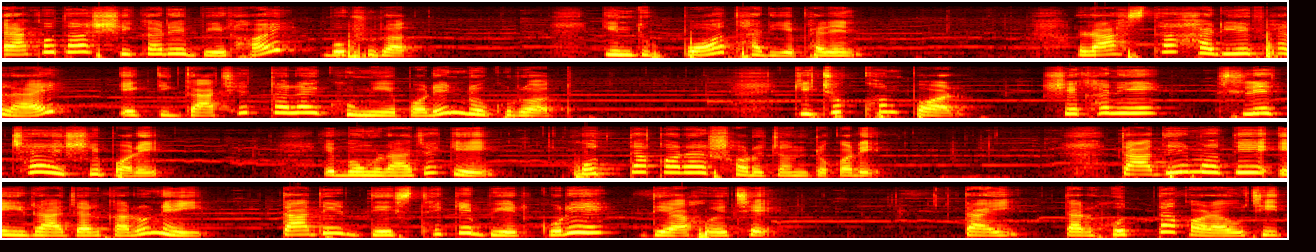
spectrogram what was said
একদা শিকারে বের হয় বসুরথ কিন্তু পথ হারিয়ে ফেলেন। রাস্তা হারিয়ে ফেলায় একটি গাছের তলায় ঘুমিয়ে পড়েন রঘুরথ। কিছুক্ষণ পর সেখানে স্লেচ্ছা এসে পড়ে এবং রাজাকে হত্যা করার ষড়যন্ত্র করে। তাদের মতে এই রাজার কারণেই তাদের দেশ থেকে বের করে দেয়া হয়েছে। তাই তার হত্যা করা উচিত।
